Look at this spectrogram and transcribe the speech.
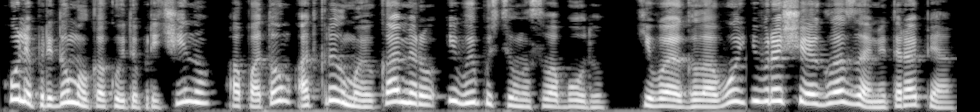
Коля придумал какую-то причину, а потом открыл мою камеру и выпустил на свободу, кивая головой и вращая глазами, торопя.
